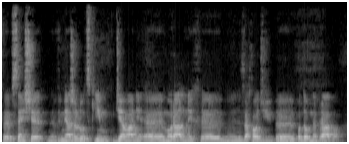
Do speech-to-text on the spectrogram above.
w, w sensie wymiarze ludzkim działań moralnych zachodzi e, podobne prawo.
